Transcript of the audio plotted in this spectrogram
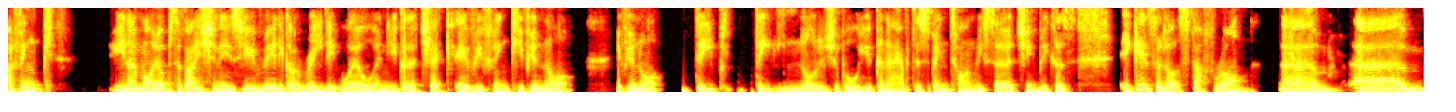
I think you know my observation is you really got to read it well, and you got to check everything. If you're not if you're not deep, deeply knowledgeable, you're going to have to spend time researching because it gets a lot of stuff wrong. Yes. Um, um,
